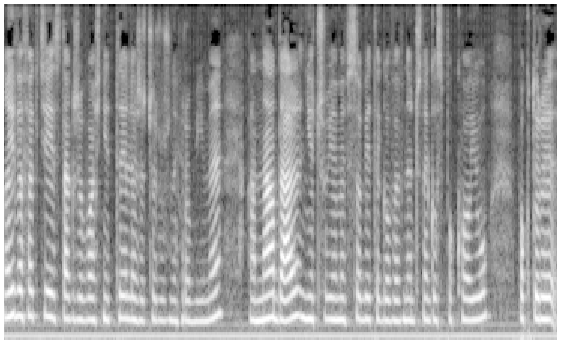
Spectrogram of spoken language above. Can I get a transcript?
No i w efekcie jest tak, że właśnie tyle rzeczy różnych robimy, a nadal nie czujemy w sobie tego wewnętrznego spokoju, po który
